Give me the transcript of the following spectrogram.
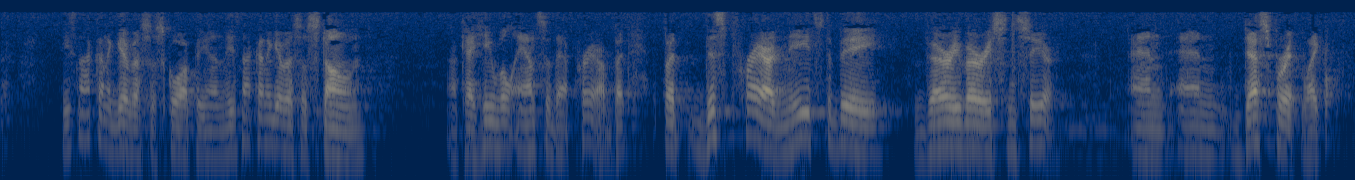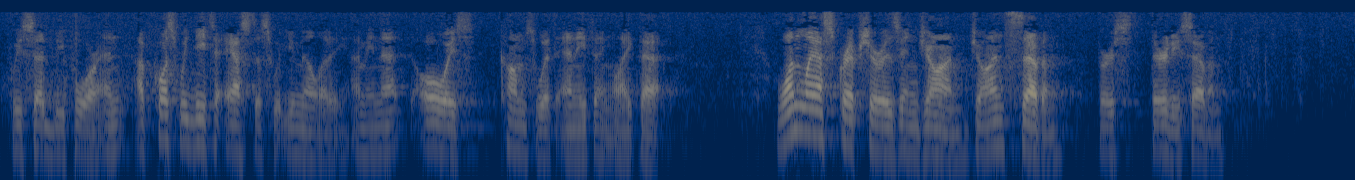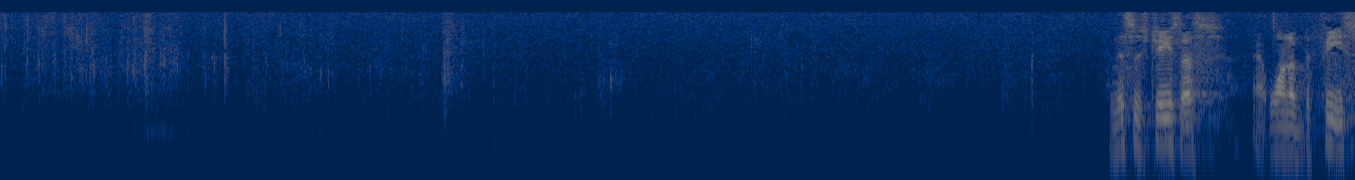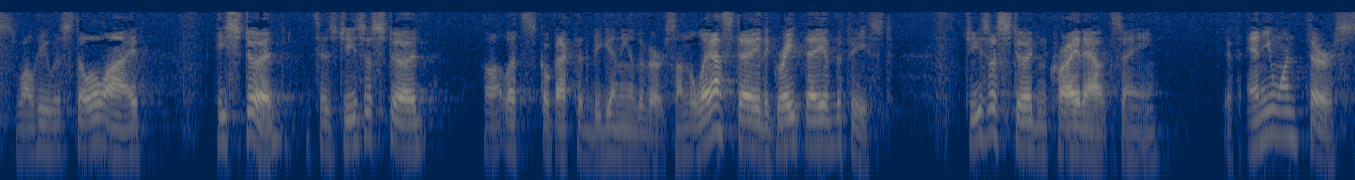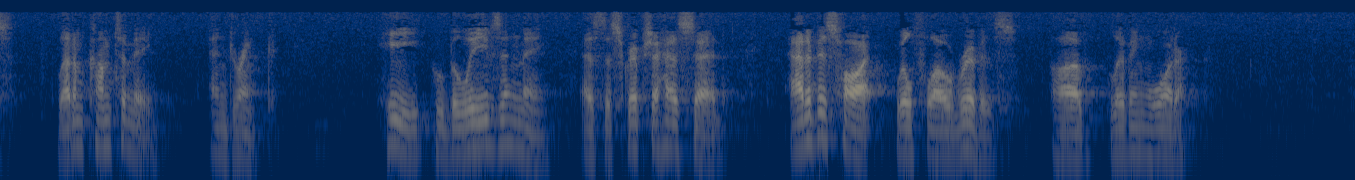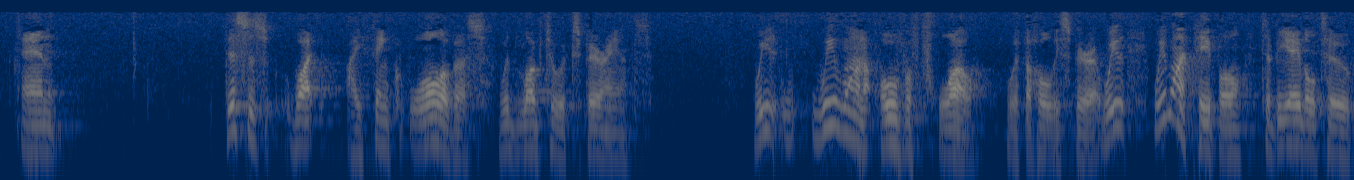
He's not going to give us a scorpion. He's not going to give us a stone. Okay, He will answer that prayer. But but this prayer needs to be very, very sincere and, and desperate, like we said before. And of course, we need to ask this with humility. I mean, that always comes with anything like that. One last scripture is in John, John 7, verse 37. And this is Jesus at one of the feasts while he was still alive. He stood. It says Jesus stood. Uh, let's go back to the beginning of the verse. On the last day, the great day of the feast, Jesus stood and cried out, saying, If anyone thirsts, let him come to me and drink. He who believes in me, as the scripture has said, out of his heart will flow rivers of living water. And this is what I think all of us would love to experience. We, we want to overflow with the Holy Spirit. We, we want people to be able to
